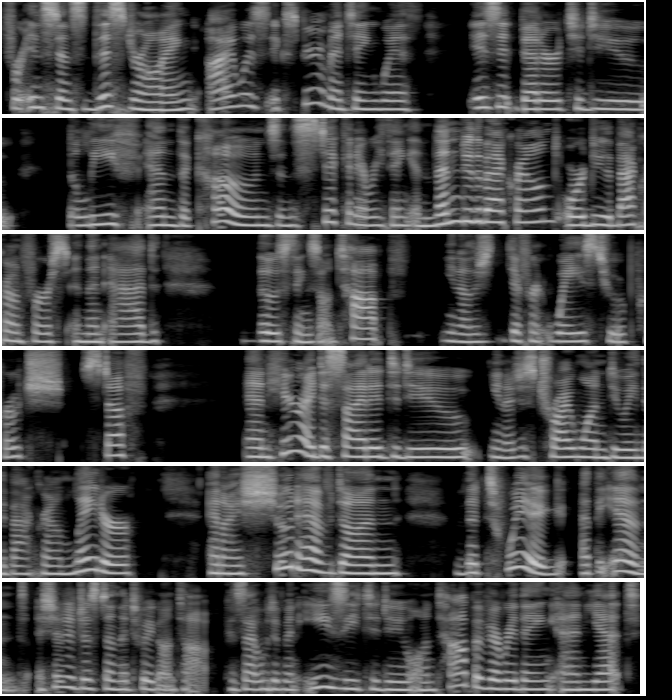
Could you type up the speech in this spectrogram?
for instance, this drawing, I was experimenting with is it better to do the leaf and the cones and the stick and everything and then do the background or do the background first and then add those things on top? You know, there's different ways to approach stuff. And here I decided to do, you know, just try one doing the background later. And I should have done the twig at the end. I should have just done the twig on top because that would have been easy to do on top of everything. And yet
